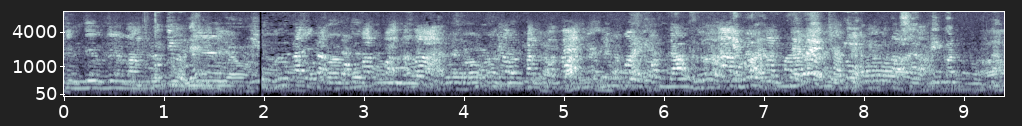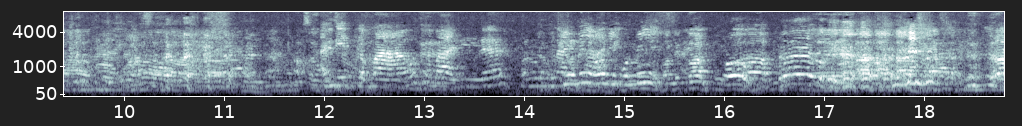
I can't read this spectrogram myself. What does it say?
กินเดียวเดียวลังอยู่เดียวได้ดังควา อนไอ้นิดก็มาสบายดีเด้อพลุงไหนเที่ยวนี้เอาดีคนนี้โอ้เฮ้ยนี่ก็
